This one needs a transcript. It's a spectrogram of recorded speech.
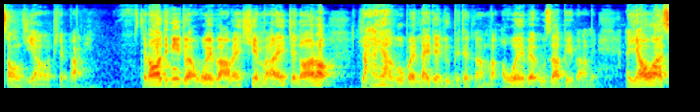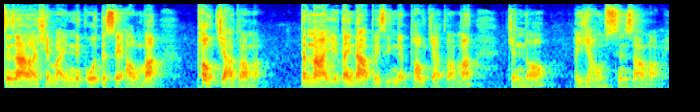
စောင့်ကြည့်ရမှာဖြစ်ပါတယ်ကျွန်တော်ဒီနေ့တော့အဝယ်ပါပဲရှင်းပါတယ်ကျွန်တော်ကတော့လာရကိုပဲလိုက်တဲ့လူပိတကမှာအဝယ်ပဲဦးစားပေးပါမယ်အယောင်းကစဉ်းစားတာရှင်းပါတယ်2930အောက်မှာဖောက်ကြသွားမှာတနာရီအတိုင်းတာအပိတ်ဈေးနဲ့ဖောက်ကြသွားမှာ ကျွန်တော်အယောင်းစဉ်းစားပါမယ်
